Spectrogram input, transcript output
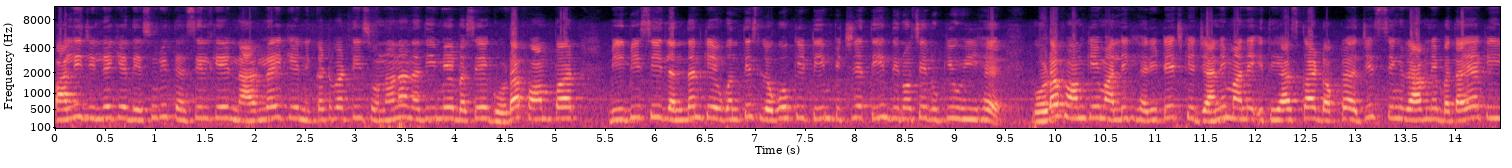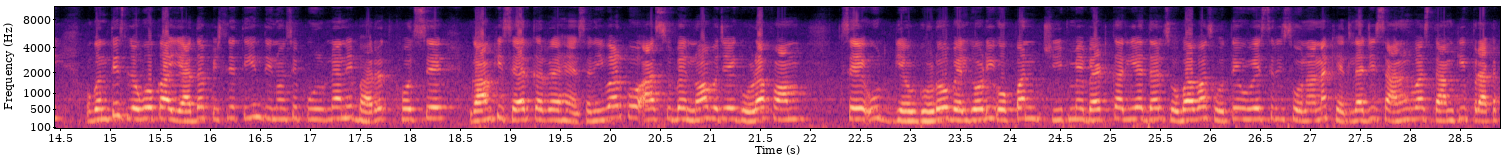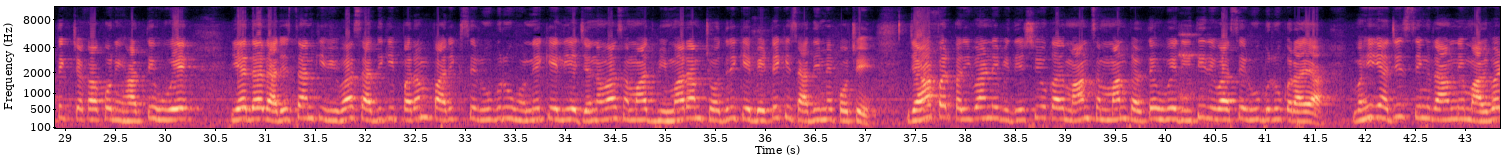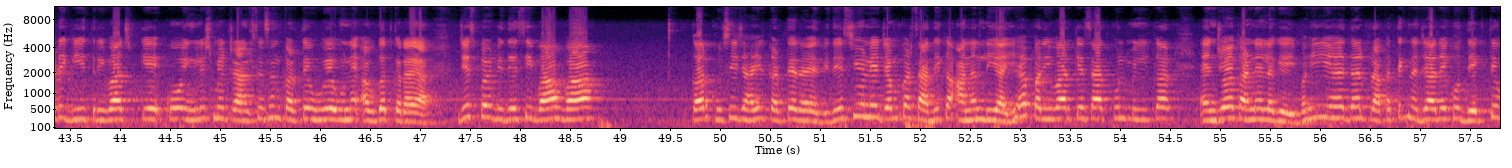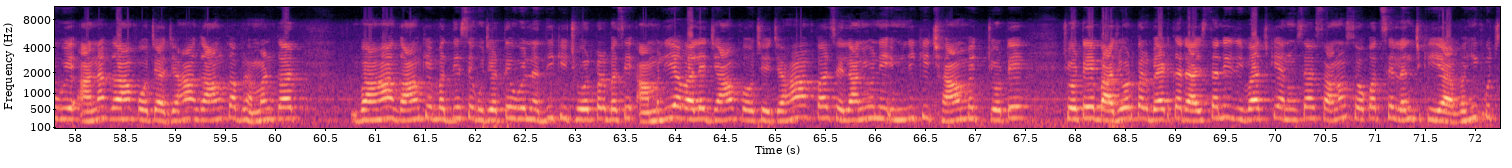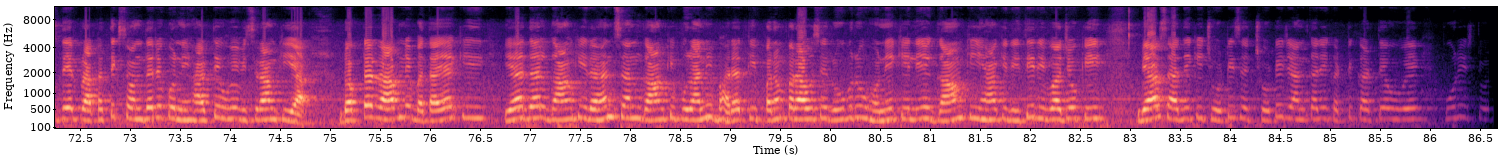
पाली ज़िले के देसूरी तहसील के नारलई के निकटवर्ती सोनाना नदी में बसे घोड़ा फार्म पर बीबीसी लंदन के उनतीस लोगों की टीम पिछले तीन दिनों से रुकी हुई है। घोड़ा फार्म के मालिक हेरिटेज के जाने माने इतिहासकार डॉक्टर अजीत सिंह राव ने बताया कि उनतीस लोगों का यादव पिछले तीन दिनों से पुराने भारत खोज से गाँव की सैर कर रहे हैं। शनिवार को आज सुबह नौ बजे घोड़ा फार्म से उठ घोड़ो, बेलगौड़ी, ओपन जीप में बैठकर यह दल शोभावास होते हुए श्री सोनाना खेतलाजी सारंगवास धाम की प्राकृतिक चका को निहारते हुए यह दल राजस्थान की विवाह शादी की पारंपरिक से रूबरू होने के लिए जनवा समाज भीमाराम चौधरी के बेटे की शादी में पहुँचे, जहाँ पर परिवार ने विदेशियों का मान सम्मान करते हुए रीति रिवाज से रूबरू कराया। वहीं अजीत सिंह राम ने मारवाड़ी गीत रिवाज के को इंग्लिश में ट्रांसलेशन करते हुए उन्हें अवगत कराया, जिस पर विदेशी वाह वाह कर खुशी ज़ाहिर करते रहे। विदेशियों ने जमकर शादी का आनंद लिया। यह परिवार के साथ कुल मिलकर एंजॉय करने लगे। वहीं यह दल प्राकृतिक नज़ारे को देखते हुए आना गाँव पहुँचा, जहाँ गाँव का भ्रमण कर, वहाँ गाँव के मध्य से गुजरते हुए नदी की छोर पर बसे आमलिया वाले गाँव पहुँचे, जहाँ पर सैलानियों ने इमली की छांव में चोटे छोटे बाजोड़ पर बैठकर राजस्थानी रिवाज के अनुसार सानो शौकत से लंच किया। वहीं कुछ देर प्राकृतिक सौंदर्य को निहारते हुए विश्राम किया। डॉक्टर राव ने बताया कि यह दल गाँव की रहन सहन, गाँव की पुरानी भारत की परंपराओं से रूबरू होने के लिए गाँव की यहाँ की रीति रिवाजों की ब्याह शादी की छोटी से छोटी जानकारी इकट्ठी करते हुए पूरी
